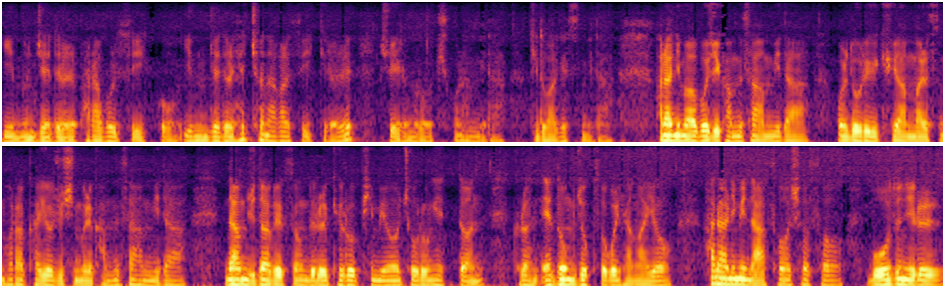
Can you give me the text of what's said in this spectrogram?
이 문제들을 바라볼 수 있고 이 문제들을 헤쳐나갈 수 있기를 주의 이름으로 축원합니다. 기도하겠습니다. 하나님 아버지 감사합니다. 오늘도 우리에게 귀한 말씀 허락하여 주심을 감사합니다. 남유다 백성들을 괴롭히며 조롱했던 그런 에돔 족속을 향하여 하나님이 나서셔서 모든 일을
